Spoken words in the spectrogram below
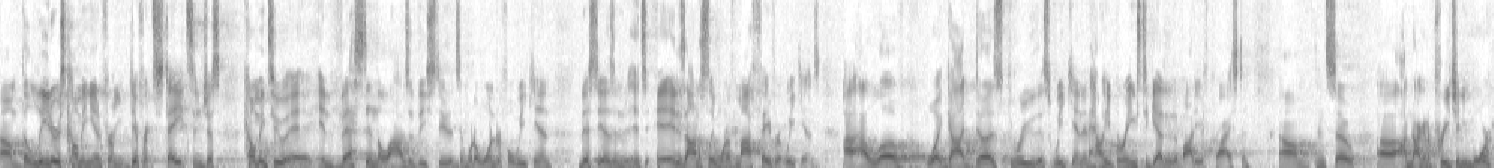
um, the leaders coming in from different states and just coming to uh, invest in the lives of these students. And what a wonderful weekend this is. And it's, it is honestly one of my favorite weekends. I, I love what God does through this weekend and how He brings together the body of Christ. And, um, and so uh, I'm not going to preach anymore.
